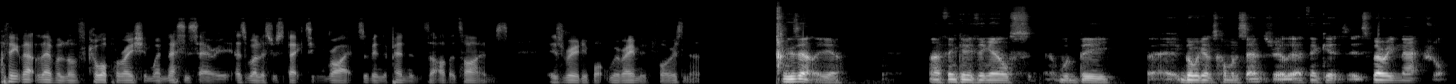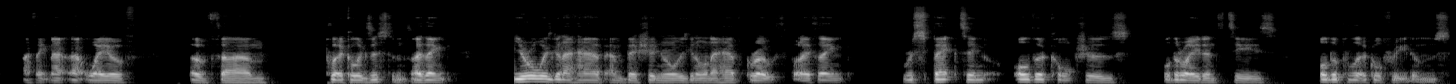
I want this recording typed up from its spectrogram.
I think that level of cooperation when necessary, as well as respecting rights of independence at other times, is really what we're aiming for, isn't it? Exactly, yeah. I think anything else would be uh, go against common sense. Really, I think it's it's very natural. I think that that way of of um, political existence. I think you're always going to have ambition. You're always going to want to have growth. But I think respecting other cultures, other identities, other political freedoms,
